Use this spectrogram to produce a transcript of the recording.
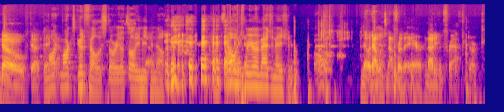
No, that, that- Mark, Mark's Goodfellas story. That's all you need to know. That's That one's for your imagination. Oh, no, that one's not for the air. Not even for After Dark.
